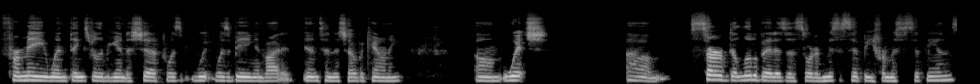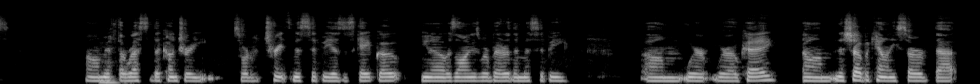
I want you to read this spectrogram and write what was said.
for me, when things really began to shift, was was being invited into Neshoba County, um, which um, served a little bit as a sort of Mississippi for Mississippians. Um, if the rest of the country sort of treats Mississippi as a scapegoat, you know, as long as we're better than Mississippi, um, we're we're okay. Um, Neshoba County served that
